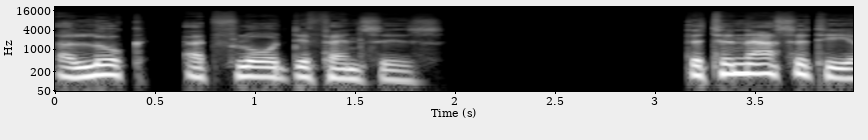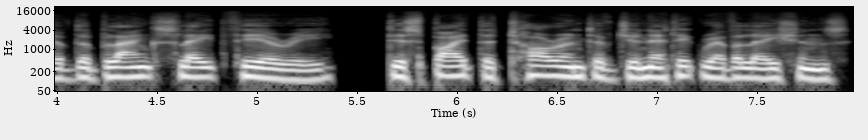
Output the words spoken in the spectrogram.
A Look at Flawed Defenses. The tenacity of the blank slate theory despite the torrent of genetic revelations,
